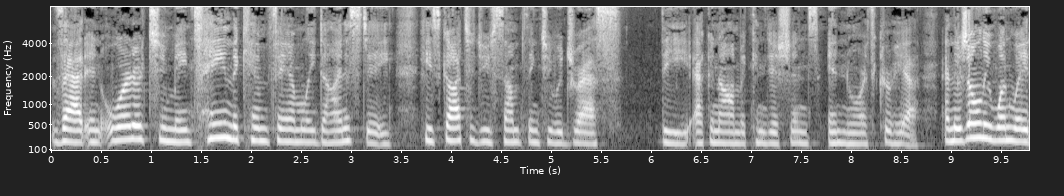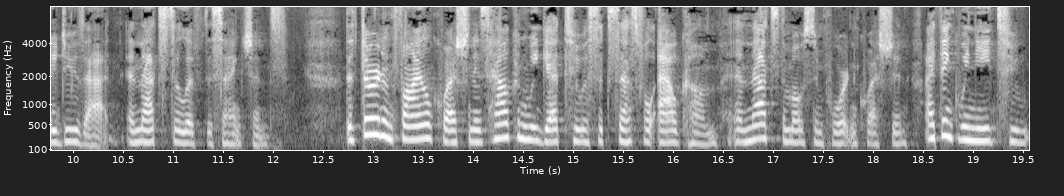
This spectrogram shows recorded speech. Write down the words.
that in order to maintain the Kim family dynasty, he's got to do something to address the economic conditions in North Korea. And there's only one way to do that, and that's to lift the sanctions. The third and final question is how can we get to a successful outcome? And that's the most important question. I think we need to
